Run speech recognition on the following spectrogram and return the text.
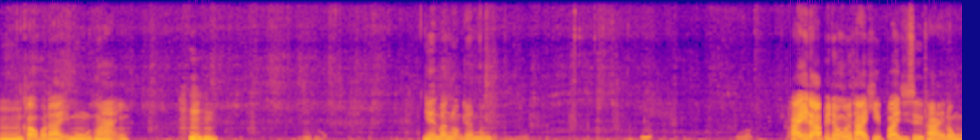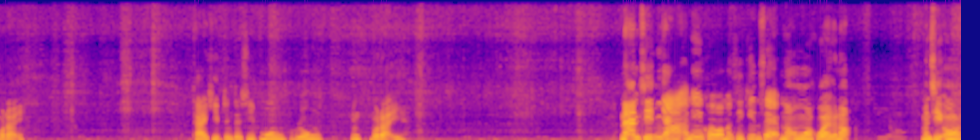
อืมเข้าบ่ได้หมูห้าย ยืนเบิ่งลูกยืนเบิ่งไพ่ดับพี่น้องเอ้ถ่ายคลิปไว้ซื่อถ่ายลงบ่ได้ถ่ายคลิปตั้งแต่10โมงลงยังบ่ได้นั่นชิ้นหยาอันนี้ข่อยว่ามันสิกินแซ่บเนาะงัวควายกันเนาะมันสิอ่อน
